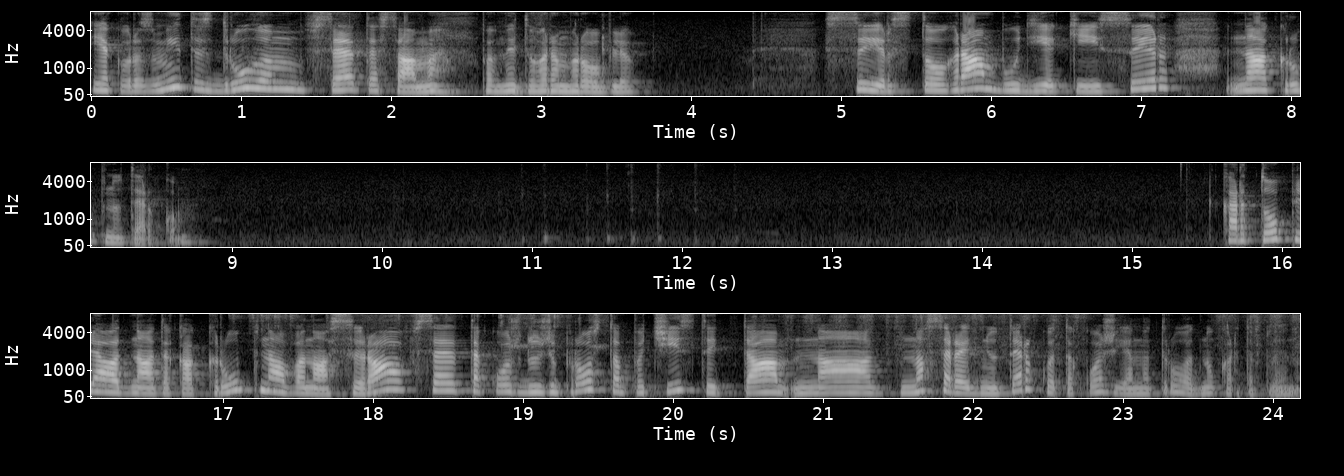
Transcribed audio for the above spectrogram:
Як ви розумієте, з другим все те саме помідором роблю. Сир 100 грам, будь-який сир на крупну терку. Картопля одна така крупна, вона сира, все також дуже просто почистить. Та на, на середню терку також я натру одну картоплину.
